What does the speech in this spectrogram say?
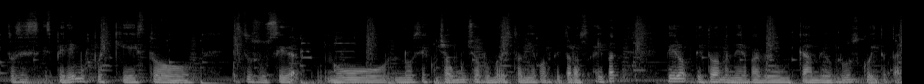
Entonces esperemos pues que esto esto suceda. No, no se ha escuchado muchos rumores todavía con respecto a los iPad, pero de todas maneras va a haber un cambio brusco y total.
